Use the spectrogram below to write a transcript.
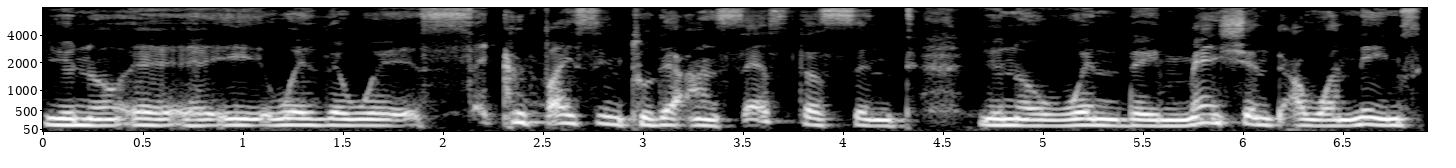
you know uh, uh, where they were sacrificing to their ancestors. And you know when they mentioned our names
